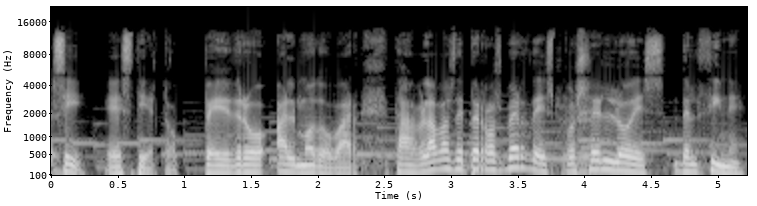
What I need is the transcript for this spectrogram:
Sí. es cierto. Pedro Almodóvar. ¿Te hablabas de perros verdes? Pues él lo es, del cine.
